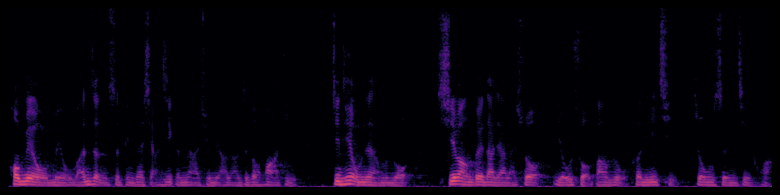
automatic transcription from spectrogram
后面我们有完整的视频再详细跟大家去聊聊这个话题。今天我们讲这么多，希望对大家来说有所帮助，和你一起终身进化。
